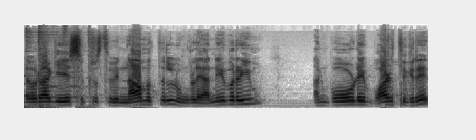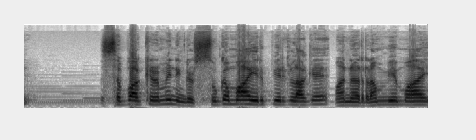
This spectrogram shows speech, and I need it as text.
ஆண்டவராக இயேசு கிறிஸ்துவின் நாமத்தில் உங்களை அனைவரையும் அன்போடு வாழ்த்துகிறேன். செவ்வாய்க்கிழமை நீங்கள் சுகமாய் இருப்பீர்களாக மன ரம்யமாய்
